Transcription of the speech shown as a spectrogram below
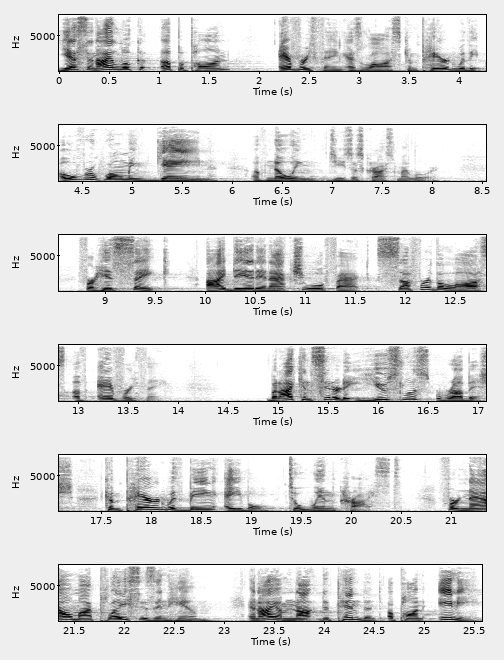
Yes, and I look up upon everything as lost compared with the overwhelming gain of knowing Jesus Christ, my Lord. For his sake, I did in actual fact suffer the loss of everything but I considered it useless rubbish compared with being able to win Christ. For now my place is in Him, and I am not dependent upon any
